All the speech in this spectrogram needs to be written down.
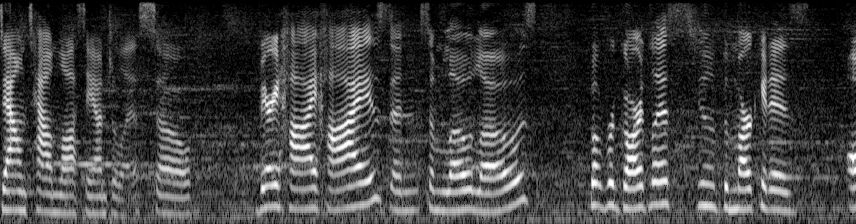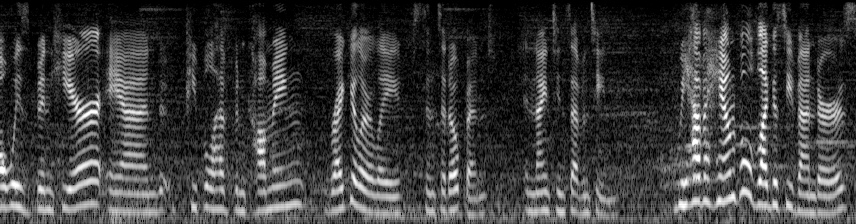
downtown Los Angeles. So, very high highs and some low lows. But regardless, you know, the market has always been here and people have been coming regularly since it opened in 1917. We have a handful of legacy vendors.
